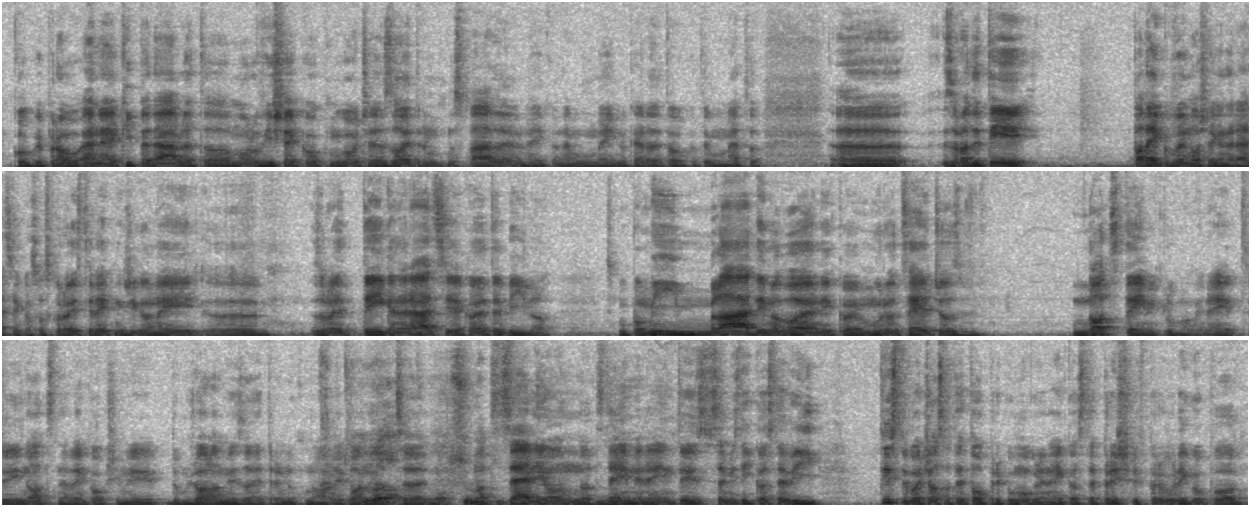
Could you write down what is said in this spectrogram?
kako bi prav, ene ekipe davle to malo više, kot mogoče zdaj trenutno spadajo, ne, ko ne mu mejno, ker je to, kot temu metu. Uh, zaradi te pa reko v naše generacije, ko smo skoraj isti letnik žigal, ne, uh, zaradi te generacije, ko je te bilo. Smo pa mi mladi novojeni, ko je muro cel čas v- nad temi klubami, ne, tudi nad ne vem, kakšnimi domžalami zdaj trenutno, ali pa Ja, nad, eh, absolutno. nad Celjem, nad temi, ne, in tu se mi zdi, ko ste vi tistega časa te to pripomogli, ne, ko ste prišli v prvo ligo, pa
